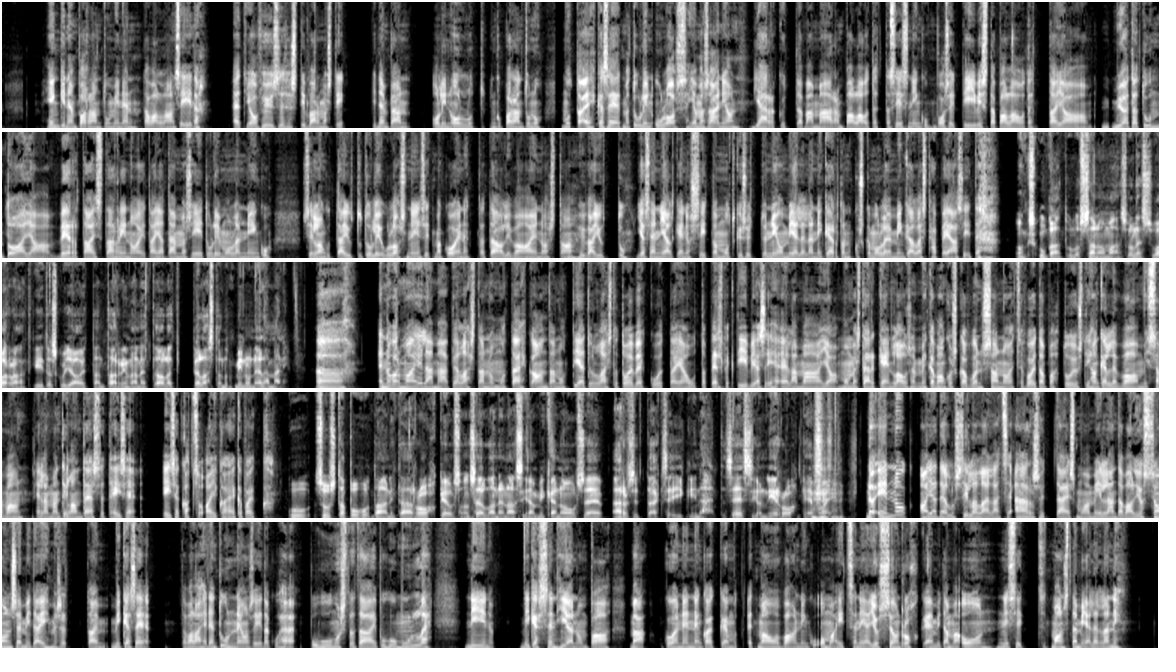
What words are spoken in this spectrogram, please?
henkinen parantuminen tavallaan siitä. Että joo, fyysisesti varmasti pidempään olin ollut niin parantunut, mutta ehkä se, että mä tulin ulos ja mä sain ihan järkyttävän määrän palautetta, siis niin kuin positiivista palautetta ja myötätuntoa ja vertaistarinoita ja tämmöisiä tuli mulle niin kuin silloin, kun tämä juttu tuli ulos, niin sitten mä koin, että tämä oli vaan ainoastaan hyvä juttu ja sen jälkeen, jos siitä on mut kysytty, niin on mielelläni kertonut, koska mulla ei ole minkäänlaista häpeää siitä. Onko kukaan tullut sanomaan sulle suoraan, että kiitos kun jaoit tämän tarinan, että olet pelastanut minun elämäni? Öö, en ole varmaan elämää pelastanut, mutta ehkä antanut tietynlaista toiveikkuutta ja uutta perspektiiviä siihen elämään. Ja mun mielestä tärkein lause, mikä vaan koskaan voinut sanoa, että se voi tapahtua just ihan kelle vaan, missä vaan elämäntilanteessa. Että ei se, ei se katso aikaa eikä paikkaa. Kun susta puhutaan, niin tämä rohkeus on sellainen asia, mikä nousee. Ärsyttääkö se ikinä, että Sessi on niin rohkea vai? no en ole ajatellut sillä lailla, että se ärsyttäisi mua millään tavalla. Jos se on se, mitä ihmiset tai mikä se tavallaan heidän tunne on siitä, kun he puhuu musta tai puhuu mulle, niin mikä sen hienompaa. Mä koen ennen kaikkea, että mä oon vaan niin kuin oma itseni ja jos se on rohkea, mitä mä oon, niin sit, sit mä oon sitä mielelläni.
